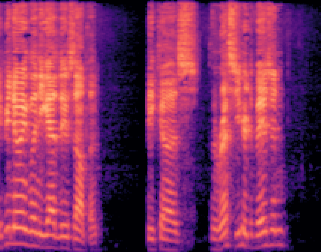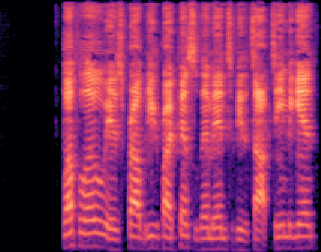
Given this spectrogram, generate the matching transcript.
If you're New England, you got to do something because the rest of your division, Buffalo is probably you could probably pencil them in to be the top team again.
